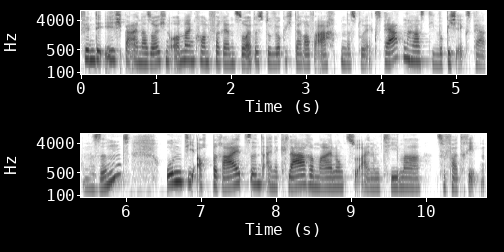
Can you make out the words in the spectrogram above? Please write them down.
finde ich, bei einer solchen Online-Konferenz solltest du wirklich darauf achten, dass du Experten hast, die wirklich Experten sind und die auch bereit sind, eine klare Meinung zu einem Thema zu vertreten.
